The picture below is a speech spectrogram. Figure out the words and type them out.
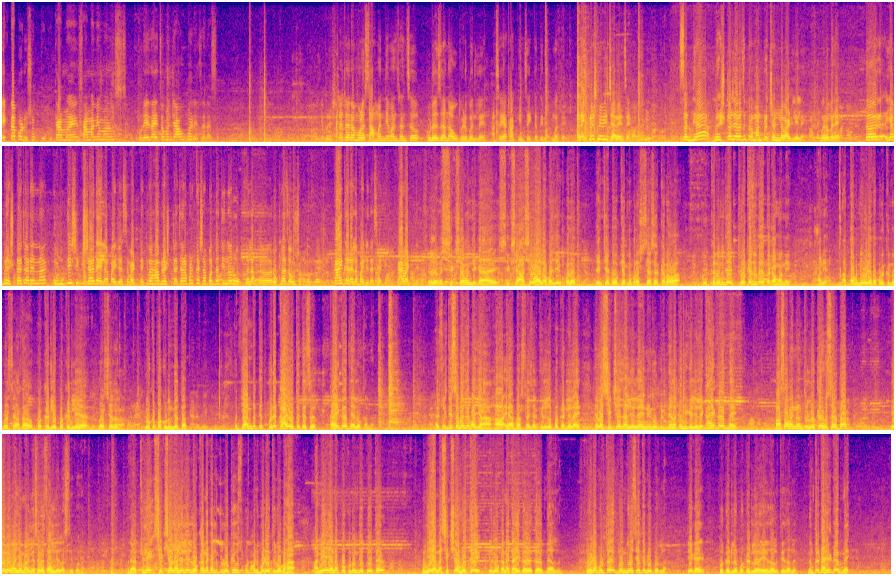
एकटा पडू शकतो तो. त्यामुळे सामान्य माणूस पुढे जायचं म्हणजे अवघड आहे जरासं. या भ्रष्टाचारामुळे सामान्य माणसांचं पुढं जाणं अवघड बनलंय असं या काकींचं एकंदरीत मत आहे. मला एक प्रश्न विचारायचा आहे. हं? सध्या भ्रष्टाचाराचं प्रमाण प्रचंड वाढलेलं आहे. बरोबर आहे? तर या भ्रष्टाचारांना कोणती शिक्षा द्यायला पाहिजे असं वाटतं? किंवा हा भ्रष्टाचार आपण कशा पद्धतीनं रोखला रोखला जाऊ शकतो? काय करायला पाहिजे त्यासाठी? काय वाटतं शिक्षा म्हणजे काय? शिक्षा अशी व्हायला पाहिजे परत त्यांच्या डोक्यातनं भ्रष्टाचार करावा. हे खरं म्हणजे डोक्यात सुद्धा येतं कामा नये आणि आता आपण एवढे आता प्रकरण भ्रष्टाचार आता पकडले पकडले भ्रष्टाचार लोक पकडून देतात. पण त्यानंतर ते पुढे काय होतं त्याचं? काही कळत नाही लोकांना. ॲक्च्युली ते समजलं पाहिजे. हां हा ह्या भ्रष्टाचार केलेला पकडलेला आहे. ह्याला शिक्षा झालेली आहे आणि नोकरीत त्याला कमी केलेलं आहे. काही कळत नाही. पाच सहा महिन्यानंतर लोकही विसरतात एरे रे माझ्या मागल्या. सगळं चाललेलं असते परत. पण ॲक्च्युली शिक्षा झालेली लोकांना कळलं तर लोकही उत्स्फूर्तपणे पुढे येतील. बाबा हां. आम्ही यांना पकडून देतोय तर म्हणजे यांना शिक्षा होते हे लोकांना काही कळ कळत नाही अजून. तेवढ्या पुरतं दोन दिवस येतं पेपरला ते काय पकडलं पकडलं हे झालं ते झालं. नंतर काही कळत नाही.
